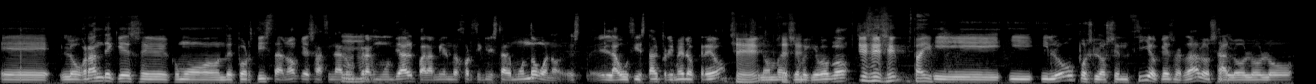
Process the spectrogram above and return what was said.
eh, lo grande que es eh, como deportista, ¿no? Que es al final un crack mundial, para mí el mejor ciclista del mundo. Bueno, en la UCI está el primero, creo, si no me, equivoco. Sí, sí, sí, está ahí. Y, luego, pues lo sencillo que es, ¿verdad? O sea, lo, lo, lo,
